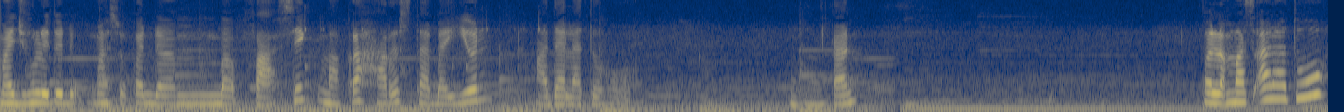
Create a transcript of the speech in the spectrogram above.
majhul itu masuk ke dalam bab fasik maka harus tabayun adalah tuh hmm, kan? Wala masalah tuh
